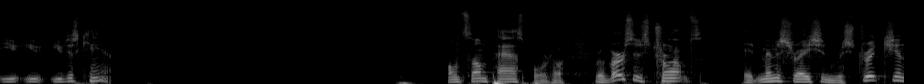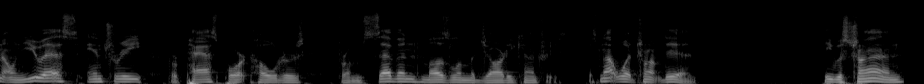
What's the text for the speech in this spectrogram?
you you you just can't. On some passport, reverses Trump's administration restriction on U.S. entry for passport holders from seven Muslim majority countries. That's not what Trump did. He was trying,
